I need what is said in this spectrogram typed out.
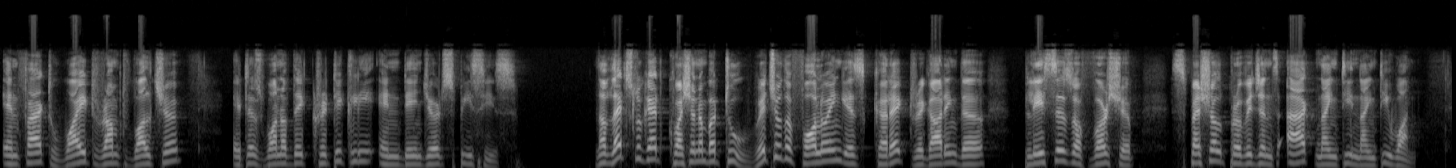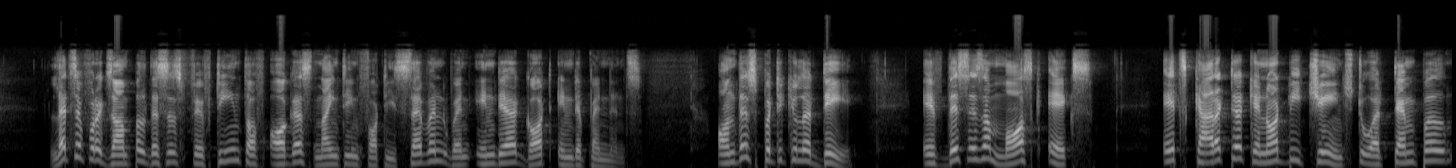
In fact, white rumped vulture, it is one of the critically endangered species. Now let's look at question number two. Which of the following is correct regarding the Places of Worship Special Provisions Act 1991? Let's say, for example, this is 15th of August 1947 when India got independence. On this particular day, if this is a mosque X, its character cannot be changed to a temple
